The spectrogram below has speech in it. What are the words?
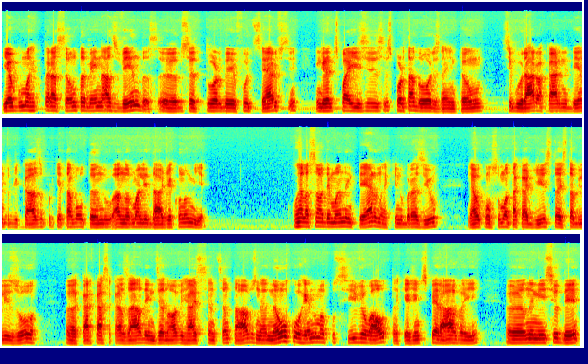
e alguma recuperação também nas vendas uh, do setor de food service em grandes países exportadores, né? Então, seguraram a carne dentro de casa porque está voltando à normalidade a economia. Com relação à demanda interna aqui no Brasil, né, o consumo atacadista estabilizou a uh, carcaça casada em R$ 19,60, né, não ocorrendo uma possível alta que a gente esperava aí, uh, no início de,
